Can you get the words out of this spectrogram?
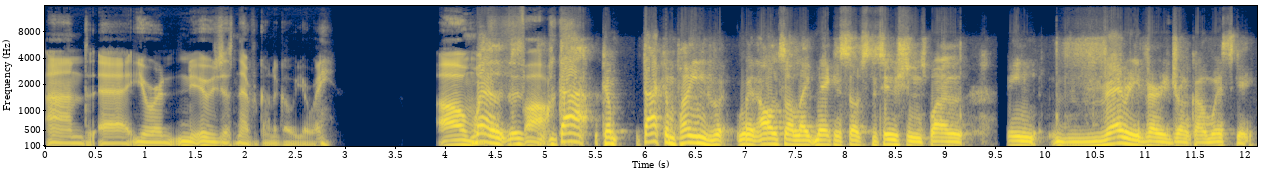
and uh, you were it was just never going to go your way. Oh my well, fuck! that com- that combined with, also like making substitutions while being very very drunk on whiskey.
